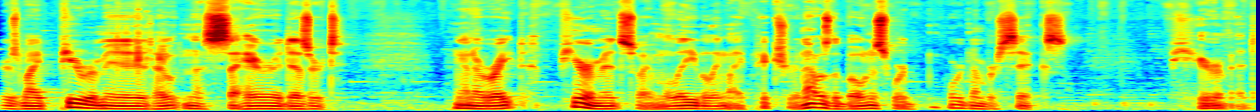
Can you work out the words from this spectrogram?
There's my pyramid out in the Sahara Desert. I'm going to write pyramid, so I'm labeling my picture. And that was the bonus word, word number six, pyramid.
